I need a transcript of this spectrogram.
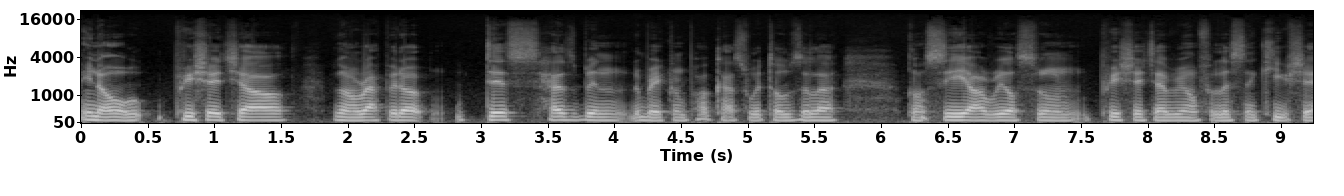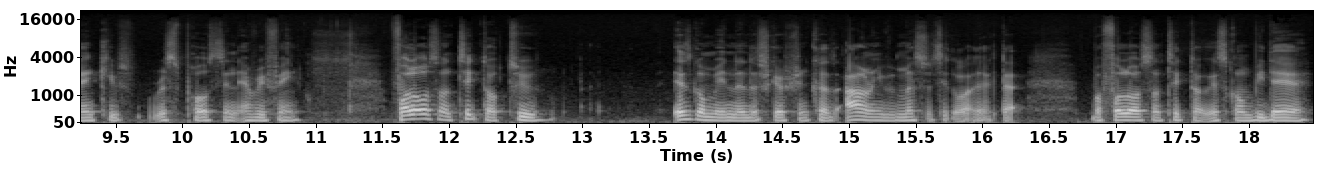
you know, appreciate y'all. We're gonna wrap it up. This has been the Break Room Podcast with Tobzilla. Gonna see y'all real soon. Appreciate everyone for listening. Keep sharing, keep reposting everything. Follow us on TikTok too. It's gonna be in the description because I don't even mess with TikTok like that. But follow us on TikTok. It's gonna be there.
